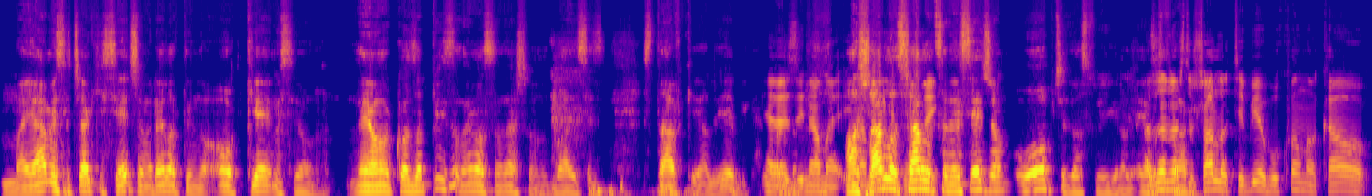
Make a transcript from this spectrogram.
Miami se čak i sjećam relativno ok, mislim, ono, ne ono ko zapisano, imao sam nešto, 20 stavke, ali jebi ga. Ne, vezi, nama, A nama Charlotte, Charlotte se ne sjećam uopće da su igrali. Evo, A znaš zašto Charlotte je bio bukvalno kao,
